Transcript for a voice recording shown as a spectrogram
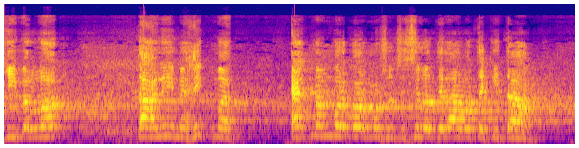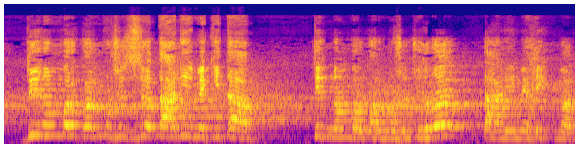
কি বললাম? তালিমে হিকমত। এক নম্বর কর্মসূচি ছিল তেলাওয়াতে কিতাব। দুই নম্বর কর্মসূচি ছিল তালিমে কিতাব, তিন নম্বর কর্মসূচি হলো তালিমে হিকমত।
